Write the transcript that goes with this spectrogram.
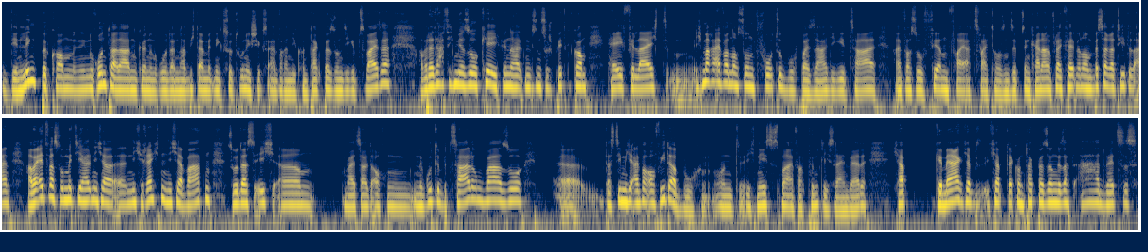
den Link bekommen, ihn runterladen können und dann habe ich damit nichts zu tun. Ich schicke es einfach an die Kontaktperson, die gibt es weiter. Aber da dachte ich mir so, okay, ich bin halt ein bisschen zu spät gekommen. Hey, vielleicht, ich mache einfach noch so ein Fotobuch bei Saal Digital, einfach so Firmenfeier 2017, keine Ahnung, vielleicht fällt mir noch ein besserer Titel ein, aber etwas, womit die halt nicht, äh, nicht rechnen, nicht erwarten, so dass ich ähm, weil es halt auch ein, eine gute Bezahlung war, so, äh, dass die mich einfach auch wieder buchen und ich nächstes Mal einfach pünktlich sein werde. Ich habe gemerkt, ich habe ich hab der Kontaktperson gesagt, ah, du hättest es,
